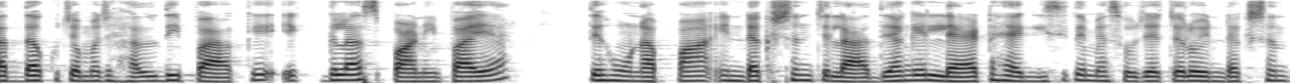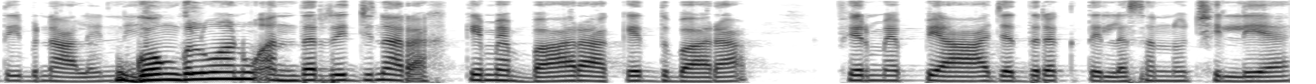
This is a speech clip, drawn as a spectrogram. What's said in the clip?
ਅੱਧਾ ਕੁ ਚਮਚ ਹਲਦੀ ਪਾ ਕੇ ਇੱਕ ਗਲਾਸ ਪਾਣੀ ਪਾਇਆ ਤੇ ਹੁਣ ਆਪਾਂ ਇੰਡਕਸ਼ਨ ਚਲਾ ਦਿਆਂਗੇ। ਲੈਟ ਹੈਗੀ ਸੀ ਤੇ ਮੈਂ ਸੋਚਿਆ ਚਲੋ ਇੰਡਕਸ਼ਨ ਤੇ ਹੀ ਬਣਾ ਲੈਂਦੇ ਗੋਂਗਲੂਆਂ ਨੂੰ ਅੰਦਰ ਰਿੱਝ ਨਾ ਰੱਖ ਕੇ ਮੈਂ ਬਾਹਰ ਆ ਕੇ ਦੁਬਾਰਾ ਫਿਰ ਮੈਂ ਪਿਆਜ਼, ਅਦਰਕ ਤੇ ਲਸਣ ਨੂੰ ਛਿੱਲਿਆ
